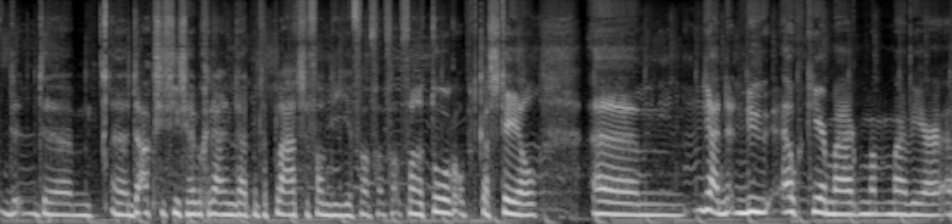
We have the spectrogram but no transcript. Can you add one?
de, de, de, acties die ze hebben gedaan inderdaad met het plaatsen van, die, van, van, van het toren op het kasteel. Um, ja, nu elke keer maar, maar, weer uh,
